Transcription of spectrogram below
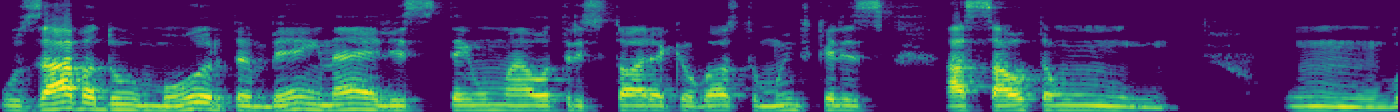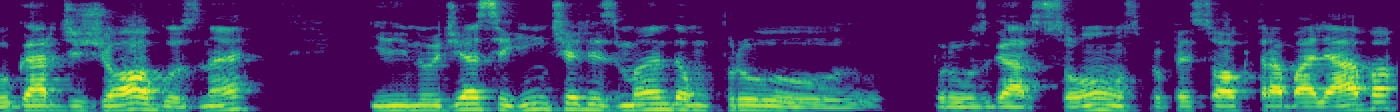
usava do humor também, né? Eles têm uma outra história que eu gosto muito, que eles assaltam um, um lugar de jogos, né? E no dia seguinte eles mandam pro para os garçons, para o pessoal que trabalhava,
